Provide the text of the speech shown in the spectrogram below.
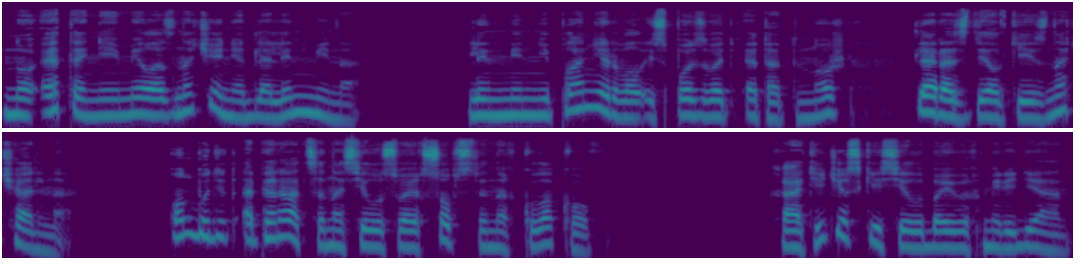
Но это не имело значения для Линмина. Линмин не планировал использовать этот нож для разделки изначально. Он будет опираться на силу своих собственных кулаков. Хаотические силы боевых меридиан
